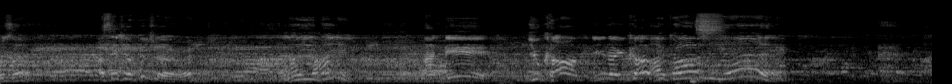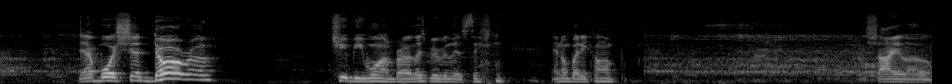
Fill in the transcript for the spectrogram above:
What's that? I sent you a picture of it, bro. No, you didn't. I did. You called me. Do you know you called I called you, yeah. That boy Shedeur. QB1, bro. Let's be realistic. Ain't nobody comp. Shilo.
